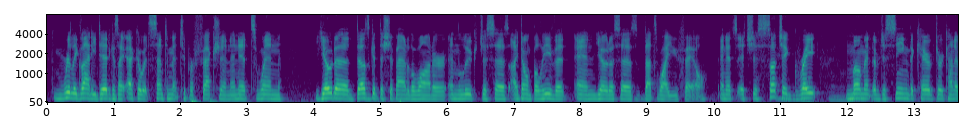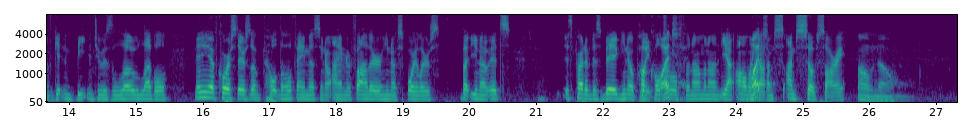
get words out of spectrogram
really glad he did because I echo its sentiment to perfection. And it's when Yoda does get the ship out of the water, and Luke just says, "I don't believe it," and Yoda says, "That's why you fail." And it's it's just such a great moment of just seeing the character kind of getting beaten to his low level. And you know, of course, there's the whole the whole famous, you know, "I am your father," you know, spoilers. But you know, it's it's part of this big, you know, pop Wait, cultural what? phenomenon. Yeah. Oh my What? god, I'm s- I'm so sorry. Oh no.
